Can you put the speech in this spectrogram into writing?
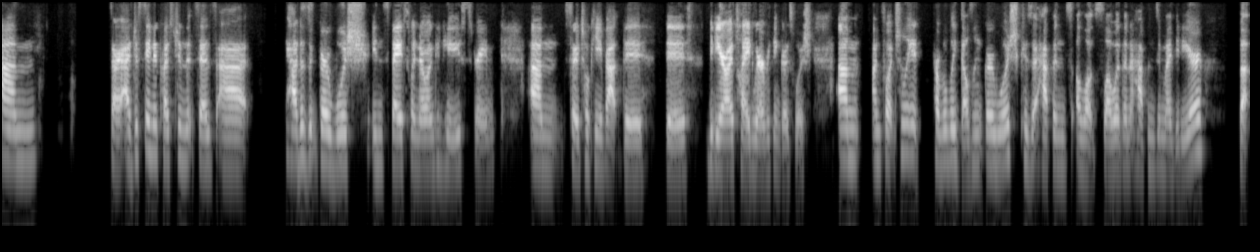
Um, sorry, I just seen a question that says, uh, how does it go whoosh in space when no one can hear you scream? Um, so talking about the the video I played where everything goes whoosh. Um, unfortunately, it probably doesn't go whoosh because it happens a lot slower than it happens in my video. But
